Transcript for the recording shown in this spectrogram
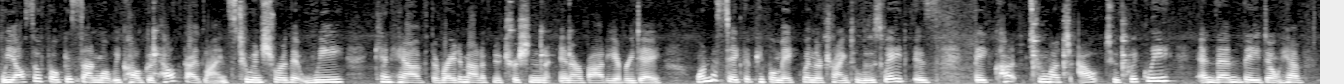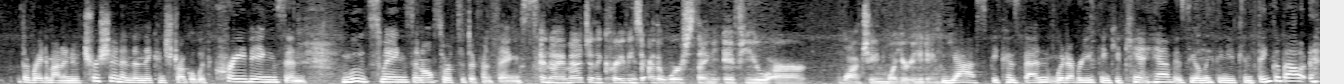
We also focus on what we call good health guidelines to ensure that we can have the right amount of nutrition in our body every day. One mistake that people make when they're trying to lose weight is they cut too much out too quickly, and then they don't have the right amount of nutrition, and then they can struggle with cravings and mood swings and all sorts of different things. And I imagine the cravings are the worst thing if you are watching what you're eating. Yes, because then whatever you think you can't have is the only thing you can think about.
